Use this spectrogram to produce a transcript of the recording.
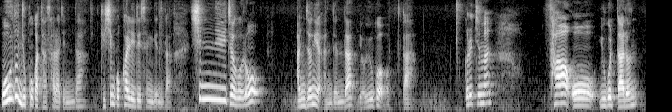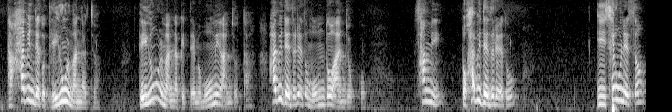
모든 욕구가 다 사라진다. 귀신 곡할 일이 생긴다. 심리적으로 안정이 안 된다. 여유가 없다. 그렇지만 4, 5, 6월 달은 다 합인데도 대흉을 만났죠. 대흉을 만났기 때문에 몸이 안 좋다. 합이 되더라도 몸도 안 좋고 3이 또 합이 되더라도 이 세운에서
